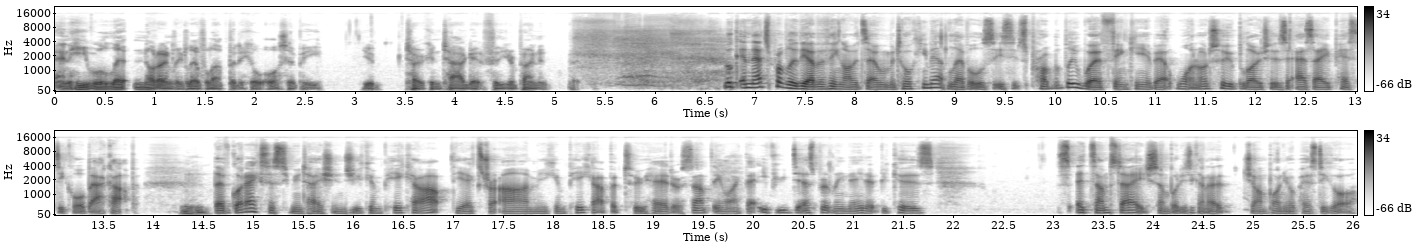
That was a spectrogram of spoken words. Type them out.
and he will let not only level up, but he'll also be your token target for your opponent. But Look, and that's probably the other thing I would say when we're talking about levels is it's probably worth thinking about one or two bloaters as a pestigor backup. Mhm. They've got access to mutations. You can pick up the extra arm. You can pick up a two head or something like that if you desperately need it because at some stage somebody's going to jump on your pestigor.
